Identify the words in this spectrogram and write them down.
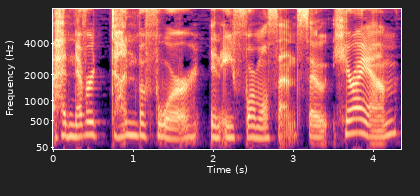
had never done before in a formal sense. So here I am,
